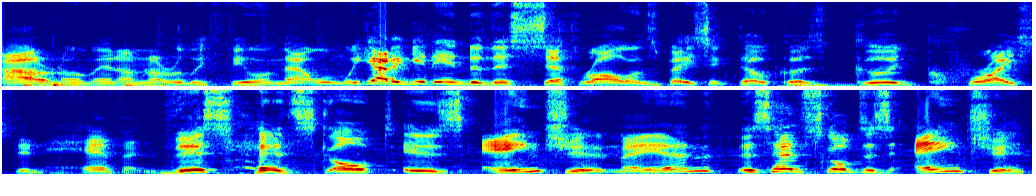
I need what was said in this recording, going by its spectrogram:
I don't know, man. I'm not really feeling that one. We got to get into this Seth Rollins basic, though, because good Christ in heaven. This head sculpt is ancient, man. This head sculpt is ancient.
